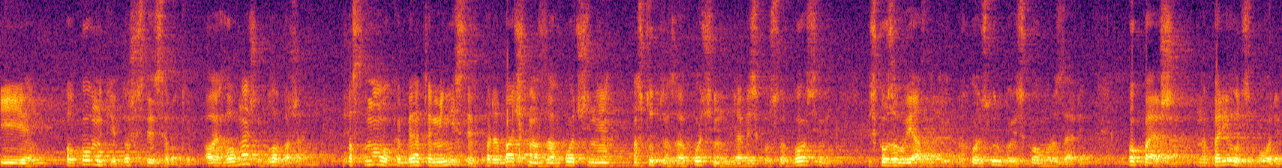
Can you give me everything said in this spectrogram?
і полковники до 60 років. Але головне, щоб було бажання. Постановою Кабінету міністрів передбачено заохочення, наступне заохочення для військовослужбовців, військовозобов'язаних, які проходять службу у військовому резерві. По-перше, на період зборів,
